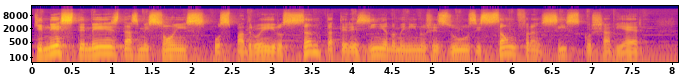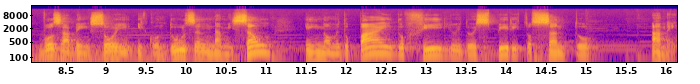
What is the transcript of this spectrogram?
Que neste mês das missões, os padroeiros Santa Teresinha do Menino Jesus e São Francisco Xavier vos abençoem e conduzam na missão, em nome do Pai, do Filho e do Espírito Santo. Amém.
